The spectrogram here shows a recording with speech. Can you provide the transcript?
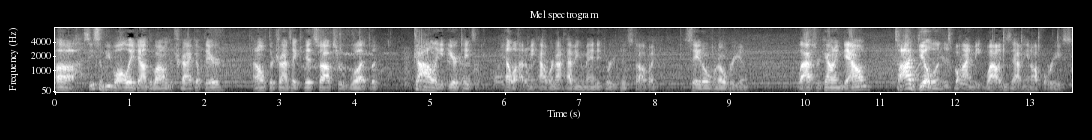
Uh, see some people all the way down at the bottom of the track up there. I don't know if they're trying to take pit stops or what, but golly, it irritates the hell out of me how we're not having a mandatory pit stop. I say it over and over again. Laps are counting down. Todd Gilliland is behind me. Wow, he's having an awful race.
